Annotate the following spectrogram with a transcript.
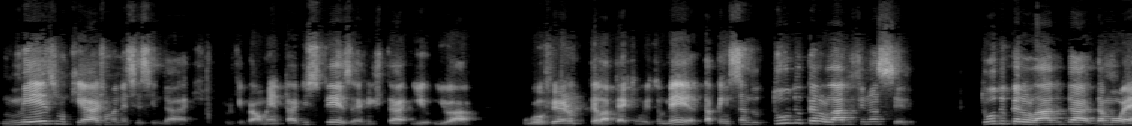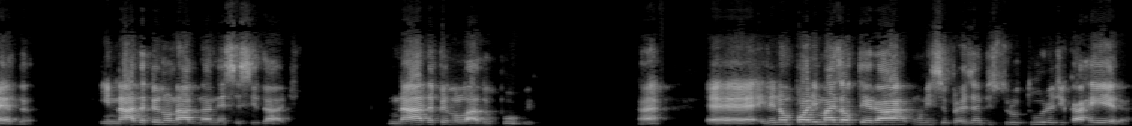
mesmo que haja uma necessidade, porque vai aumentar a despesa. A gente está e, e a, o governo pela PEC 186 está pensando tudo pelo lado financeiro, tudo pelo lado da, da moeda e nada pelo lado da necessidade, nada pelo lado público, né? É, ele não pode mais alterar o município, por exemplo, estrutura de carreira.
